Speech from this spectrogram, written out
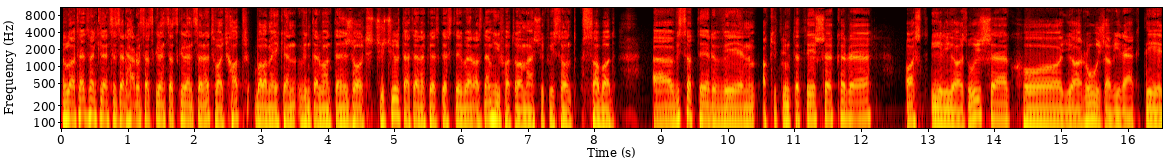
0679.395 vagy 6, valamelyiken Wintermanten Zsolt csücsül, tehát ennek következtében az nem hívható, a másik viszont szabad. Visszatérvén a kitüntetésekre, azt írja az újság, hogy a Rózsavirág tér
